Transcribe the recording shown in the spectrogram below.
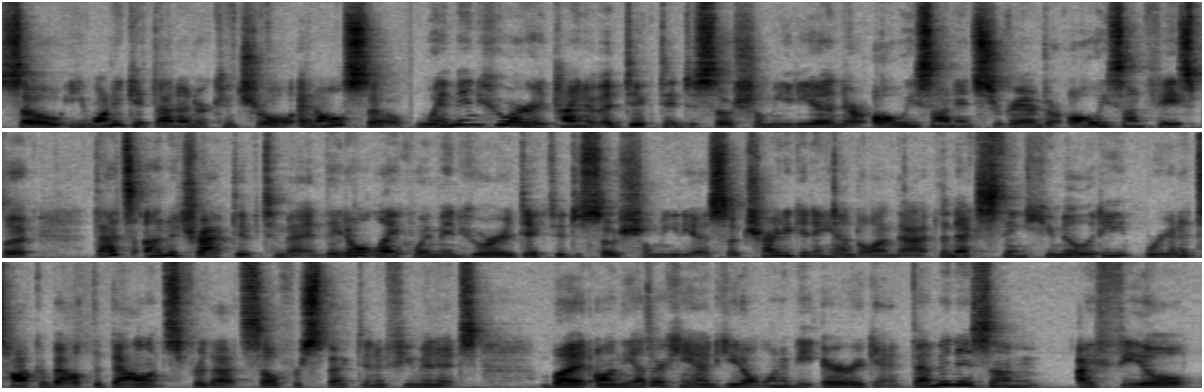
So you want to get that under control. And also, women who are kind of addicted to social media and they're always on Instagram, they're always on Facebook, that's unattractive to men. They don't like women who are addicted to social media. So try to get a handle on that. The next thing, humility. We're going to talk about the balance for that self respect in a few minutes. But on the other hand, you don't want to be arrogant. Feminism, I feel,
